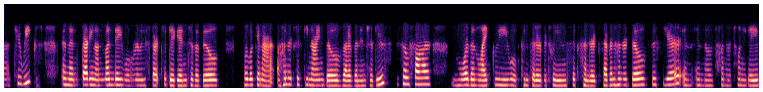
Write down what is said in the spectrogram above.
uh, two weeks, and then starting on Monday, we'll really start to dig into the bills we're looking at 159 bills that have been introduced so far. More than likely, we'll consider between 600, 700 bills this year in, in those 120 days.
